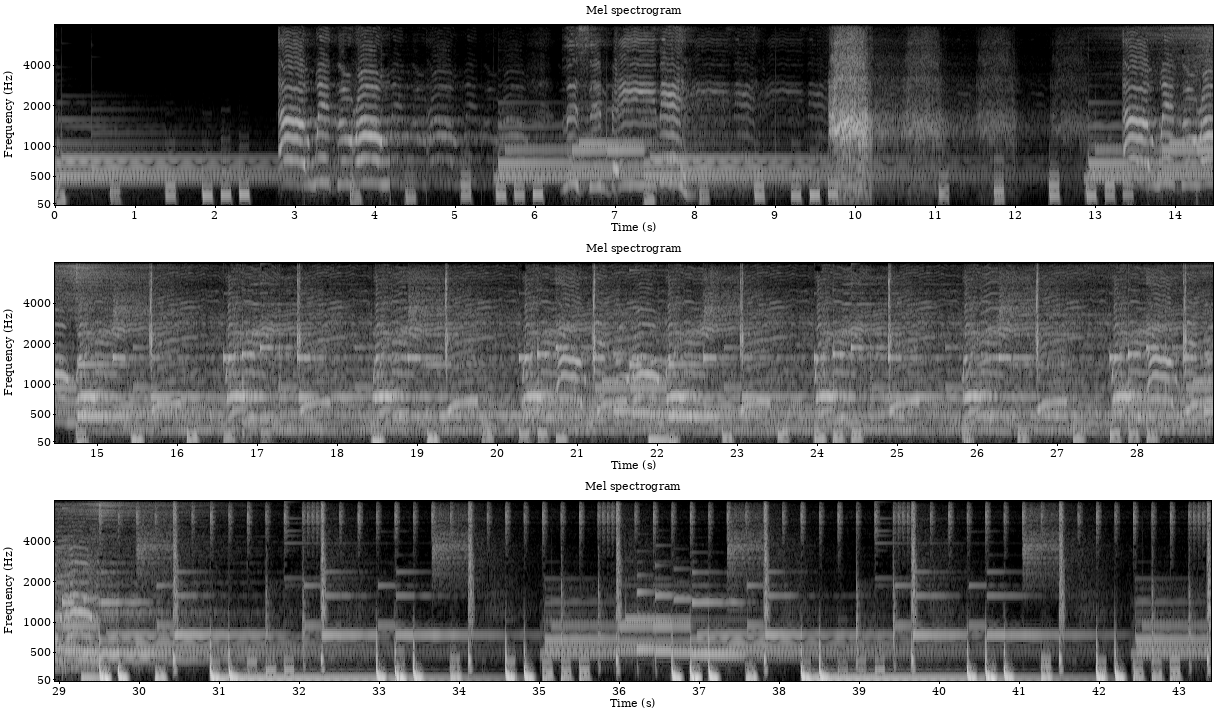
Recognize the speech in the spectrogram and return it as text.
I went the wrong. Listen, baby. Ah! I went. Thank you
